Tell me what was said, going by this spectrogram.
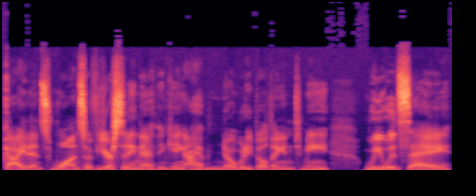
guidance one. So if you're sitting there thinking I have nobody building into me, we would say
